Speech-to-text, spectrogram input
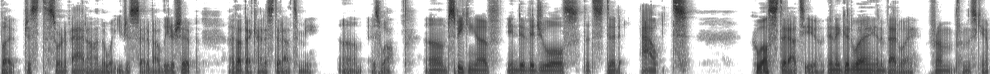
but just to sort of add on to what you just said about leadership, I thought that kind of stood out to me um, as well. Um, speaking of individuals that stood out, who else stood out to you in a good way in a bad way from from this camp?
